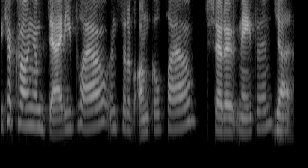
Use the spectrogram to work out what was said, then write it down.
we kept calling him Daddy Plow instead of Uncle Plow. Shout out Nathan. Yeah.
